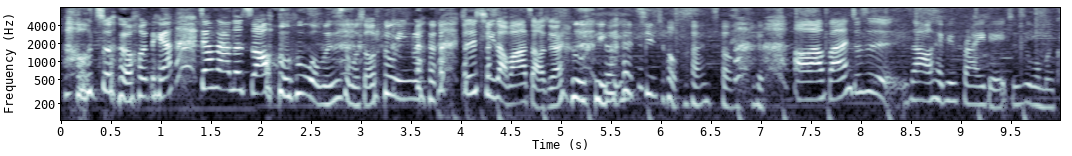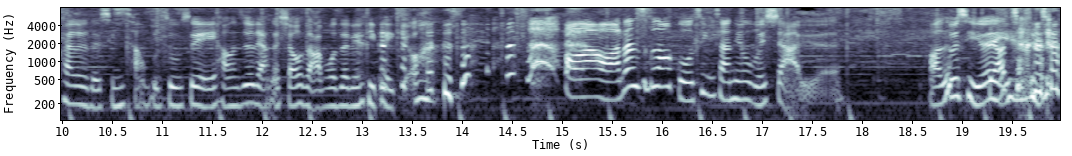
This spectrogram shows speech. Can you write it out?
好准哦！等一下，这样大家都知道我们是什么时候录音了，就是七早八早就在录音，七早八早的。好啦，反正就是你知道，Happy Friday，就是我们快乐的心藏不住，所以好像就是两个小杂波在这边匹配给我。好啊好啊，但是不知道国庆三天会不会下雨？好，对不起，有点讲讲，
